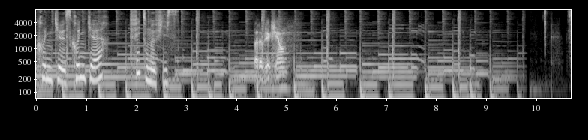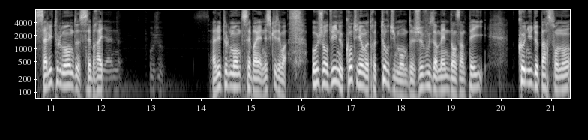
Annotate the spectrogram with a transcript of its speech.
chroniqueuse, chroniqueur, fais ton office. Pas d'objection? Salut tout le monde, c'est Brian. Salut tout le monde, c'est Brian, excusez-moi. Aujourd'hui, nous continuons notre tour du monde. Je vous emmène dans un pays connu de par son nom,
